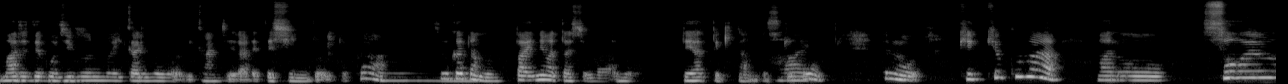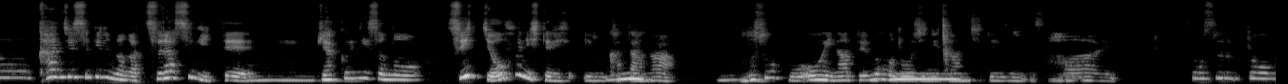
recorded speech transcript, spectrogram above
まるでこう自分の怒りのように感じられてしんどいとか、そういう方もいっぱいね私はあの出会ってきたんですけど、はいでも結局はあのそういう感じすぎるのが辛すぎて、うん逆にそのスイッチをオフにしている方がものすごく多いなっていうのも同時に感じているんですね。はい。そうすると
